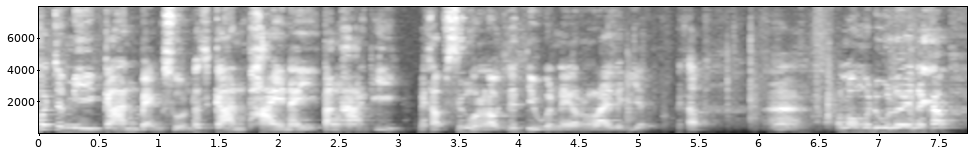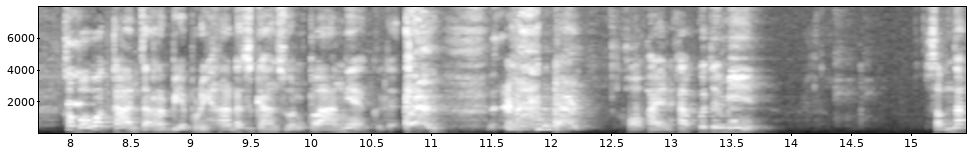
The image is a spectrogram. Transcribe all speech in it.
ก็จะมีการแบ่งส่วนราชการภายในต่างหากอีกนะครับซึ่งเราจะได้ติวกันในรายละเอียดนะครับอ่าเราลองมาดูเลยนะครับเขาบอกว่าการจัดระเบียบบริหารราชการส่วนกลางเนี่ยก็จะขออภัยนะครับก็จะมีสำนัก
